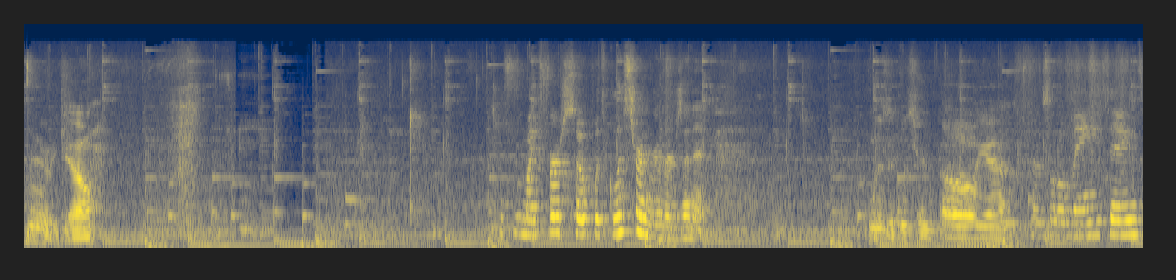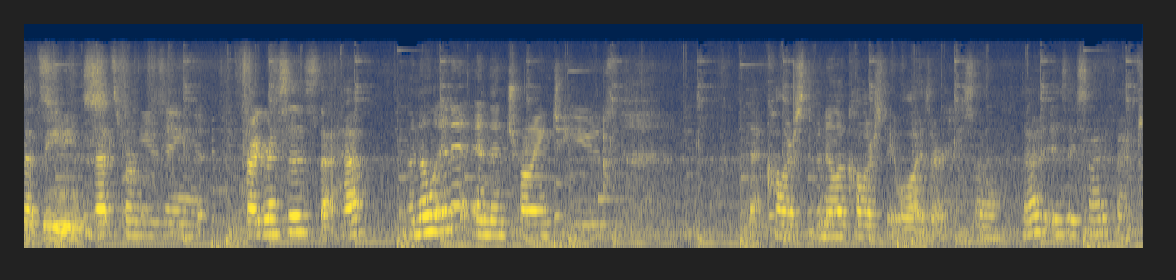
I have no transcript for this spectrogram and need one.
There we go. This is my first soap with glycerin rivers in it. What is it, glycerin? Oh, yeah. Those little veiny things. That's, Veinies. That's from using fragrances that have vanilla in it and then trying to use that color vanilla color stabilizer. So that is a side effect.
